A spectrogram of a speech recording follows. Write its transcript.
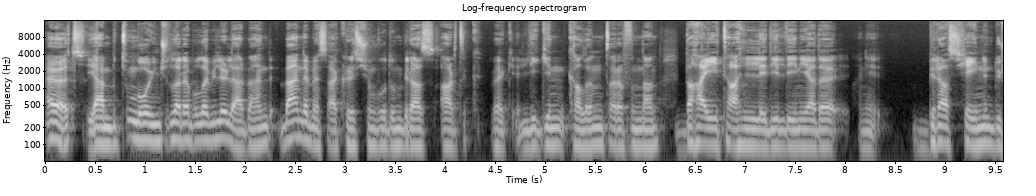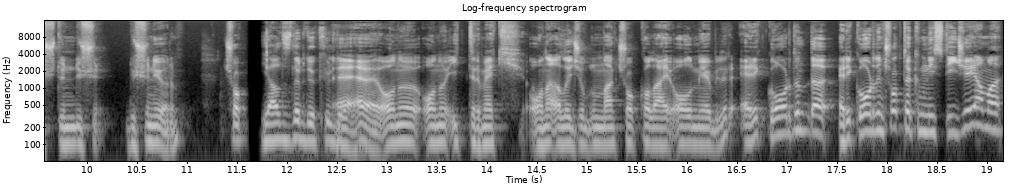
Evet yani bütün bu oyunculara bulabilirler. Ben ben de mesela Christian Wood'un biraz artık belki ligin kalanı tarafından daha iyi tahlil edildiğini ya da hani biraz şeyinin düştüğünü düşün- düşünüyorum. Çok Yaldızları döküldü. e, evet onu onu ittirmek, ona alıcı bulmak çok kolay olmayabilir. Eric Gordon da Eric Gordon çok takımını isteyeceği ama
